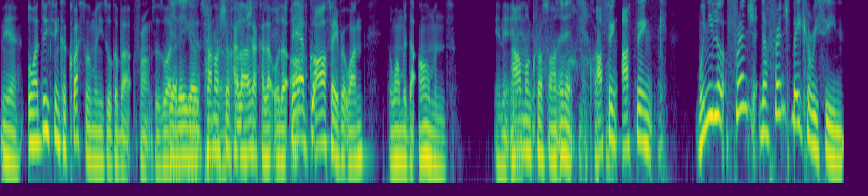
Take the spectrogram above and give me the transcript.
yeah. Oh, I do think a croissant when you talk about France as well. Yeah, there you actually. go. Pain au chocolat. chocolat, or the They our, have got- our favorite one, the one with the almond in it. innit? Almond croissant in it. I think. I think when you look French, the French bakery scene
